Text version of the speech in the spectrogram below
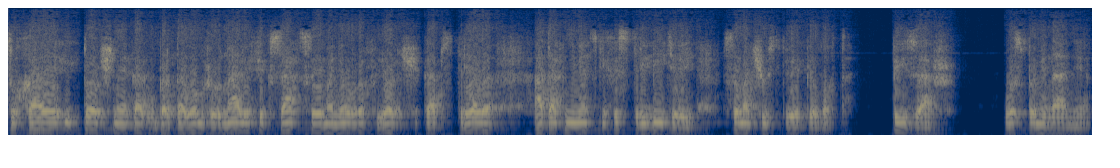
сухая и точная, как в бортовом журнале, фиксация маневров летчика, обстрела, атак немецких истребителей, самочувствие пилота, пейзаж, воспоминания,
